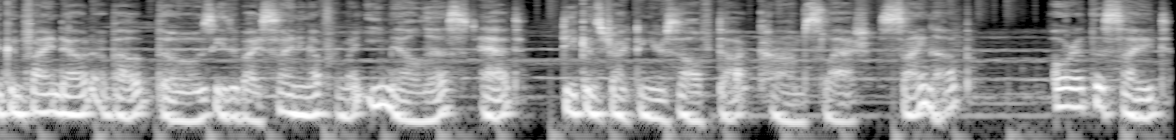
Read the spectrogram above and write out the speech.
You can find out about those either by signing up for my email list at deconstructingyourself.com slash sign up or at the site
